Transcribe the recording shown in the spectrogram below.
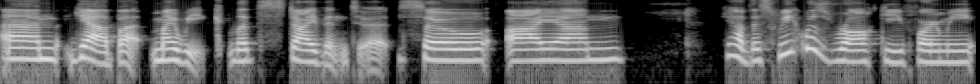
Um yeah, but my week. Let's dive into it. So I um yeah, this week was rocky for me.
